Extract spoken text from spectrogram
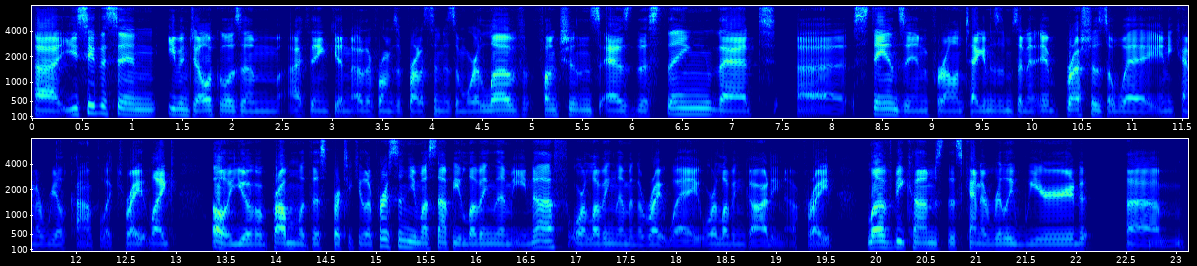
Uh, you see this in evangelicalism, I think, in other forms of Protestantism, where love functions as this thing that uh, stands in for all antagonisms and it, it brushes away any kind of real conflict, right? Like, oh, you have a problem with this particular person, you must not be loving them enough or loving them in the right way or loving God enough, right? Love becomes this kind of really weird um,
